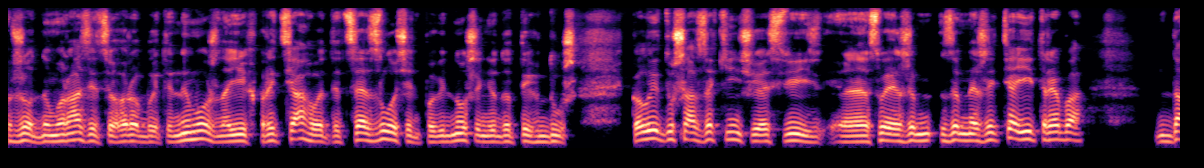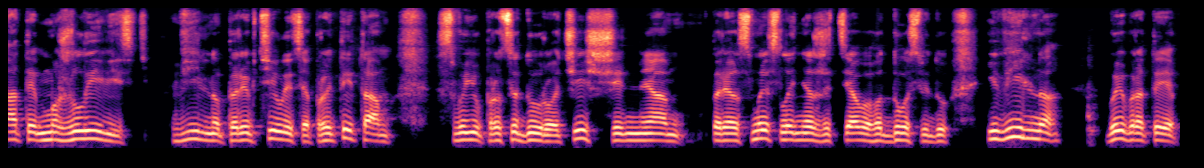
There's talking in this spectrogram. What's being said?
в жодному разі цього робити, не можна їх притягувати. Це злочин по відношенню до тих душ. Коли душа закінчує свій, е, своє земне життя, їй треба дати можливість вільно перевтілитися, пройти там свою процедуру очищення, переосмислення життєвого досвіду і вільно вибрати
